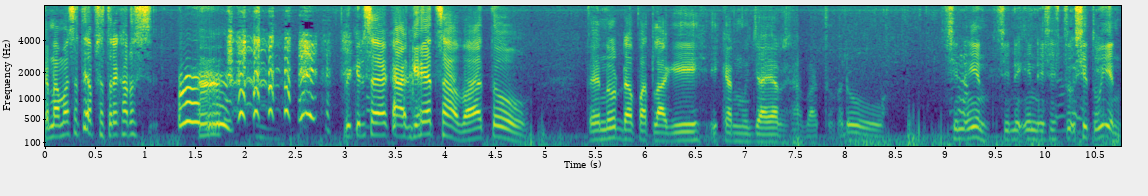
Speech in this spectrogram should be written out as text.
Kenapa setiap strike harus bikin saya kaget sahabat tuh. Teh Nur dapat lagi ikan mujair sahabat tuh. Aduh. Siniin, siniin, situ, situin.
